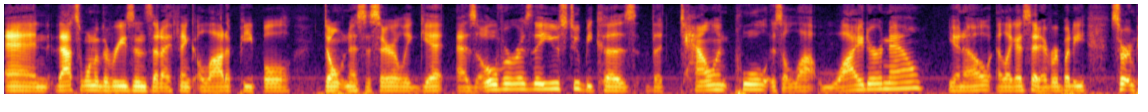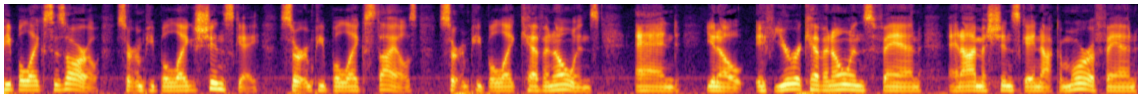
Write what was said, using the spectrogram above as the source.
And that's one of the reasons that I think a lot of people don't necessarily get as over as they used to because the talent pool is a lot wider now you know, like I said, everybody, certain people like Cesaro, certain people like Shinsuke, certain people like Styles, certain people like Kevin Owens. And, you know, if you're a Kevin Owens fan and I'm a Shinsuke Nakamura fan,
